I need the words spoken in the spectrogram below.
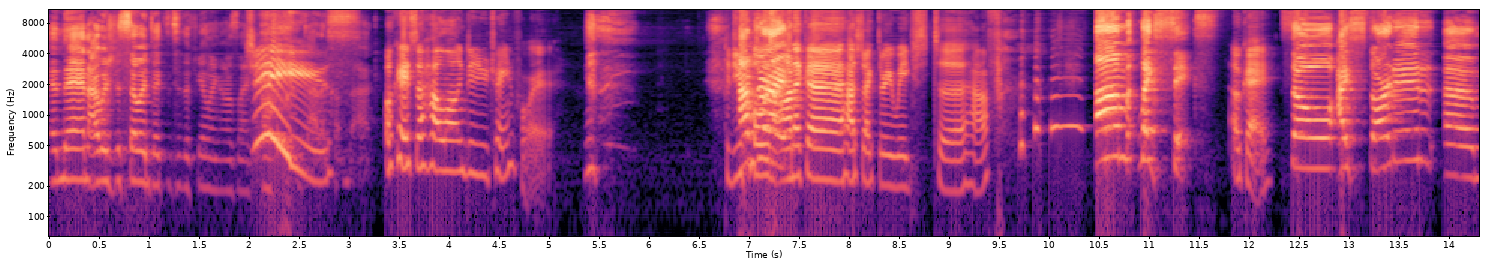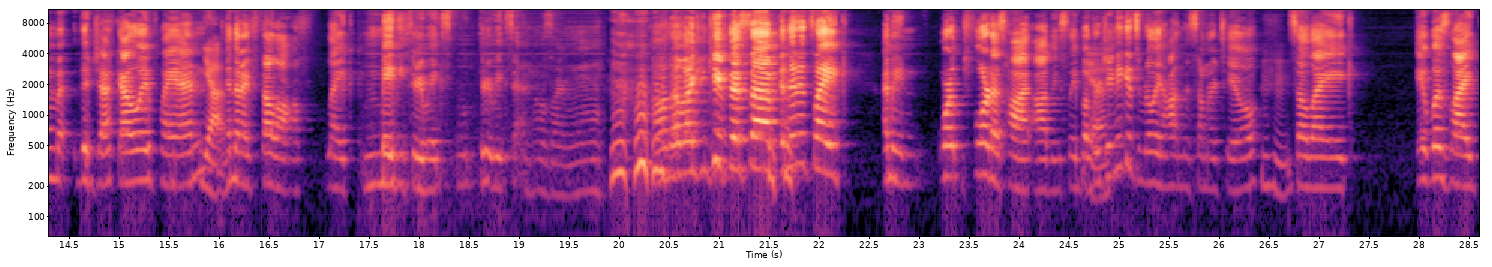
And then I was just so addicted to the feeling. I was like, oh, I gotta come Jeez. back. Okay, so how long did you train for it? Did you After pull an I- Annika hashtag three weeks to half? Um, like six. okay. So I started um the Jeff Galloway plan. Yeah. And then I fell off like maybe three weeks three weeks in. I was like, mm, I don't know if I can keep this up. And then it's like, I mean, Florida's hot, obviously, but Yeah. Virginia gets really hot in the summer too. Mhm. So like, it was like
